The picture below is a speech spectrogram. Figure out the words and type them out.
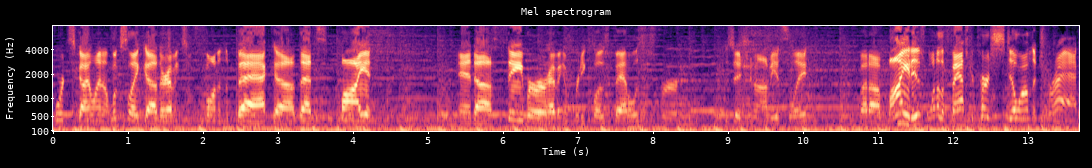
Port Skyline. It looks like uh, they're having some fun in the back. Uh, that's Myatt and uh, Thaber are having a pretty close battle. This is for position, obviously. But uh, Myatt is one of the faster cars still on the track.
